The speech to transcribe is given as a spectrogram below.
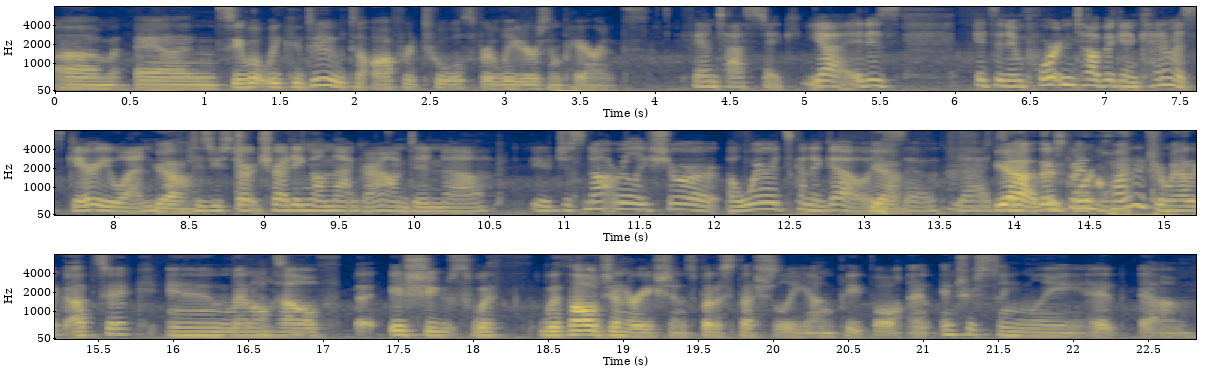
um, and see what we could do to offer tools for leaders and parents. Fantastic. Yeah, it is. It's an important topic and kind of a scary one. Yeah. Because you start treading on that ground, and uh, you're just not really sure where it's going to go. Yeah. So, yeah. yeah. There's been quite a dramatic uptick in mental Absolutely. health uh, issues with with all generations, but especially young people. And interestingly, it um,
